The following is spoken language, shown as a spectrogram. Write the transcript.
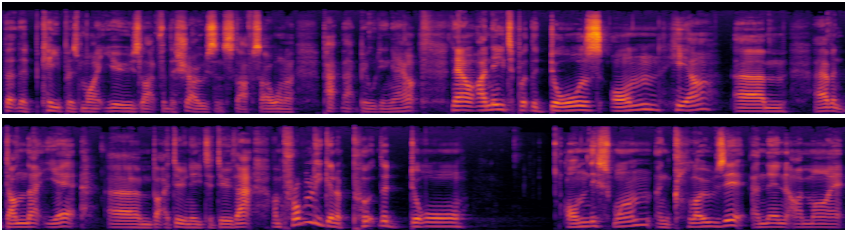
that the keepers might use like for the shows and stuff. So I want to pack that building out. Now I need to put the doors on here. Um, I haven't done that yet, um, but I do need to do that. I'm probably going to put the door on this one and close it and then I might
